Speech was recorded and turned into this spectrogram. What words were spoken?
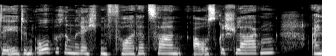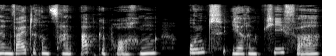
der ihr den oberen rechten Vorderzahn ausgeschlagen, einen weiteren Zahn abgebrochen und ihren Kiefer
